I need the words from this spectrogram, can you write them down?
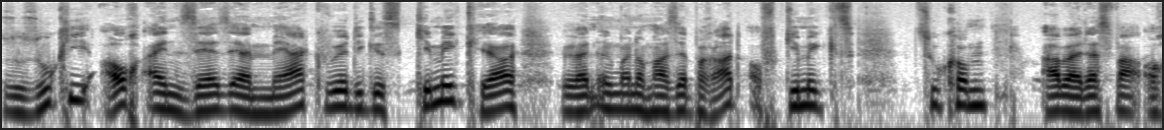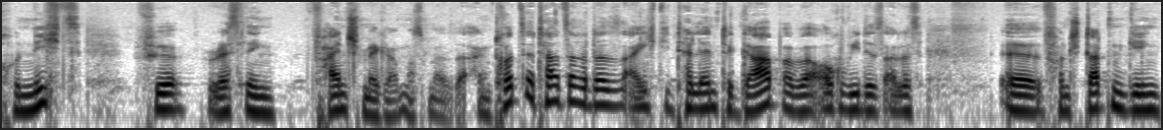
Suzuki, auch ein sehr, sehr merkwürdiges Gimmick. Ja, wir werden irgendwann nochmal separat auf Gimmicks zukommen, aber das war auch nichts für Wrestling Feinschmecker, muss man sagen. Trotz der Tatsache, dass es eigentlich die Talente gab, aber auch wie das alles äh, vonstatten ging,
